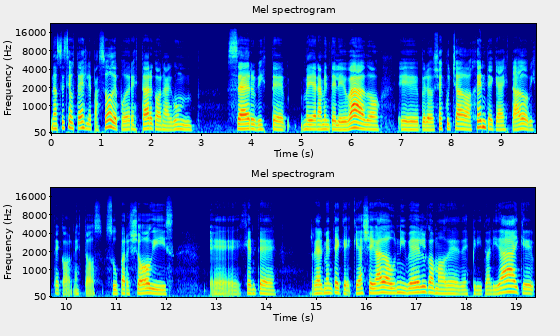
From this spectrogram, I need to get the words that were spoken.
No sé si a ustedes le pasó de poder estar con algún ser, viste, medianamente elevado, eh, pero yo he escuchado a gente que ha estado, viste, con estos super yogis, eh, gente realmente que, ha llegado a un nivel como de, espiritualidad y que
